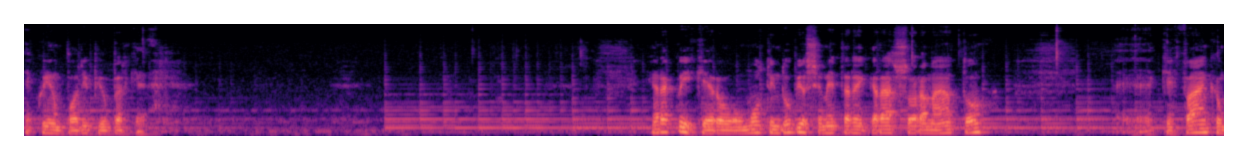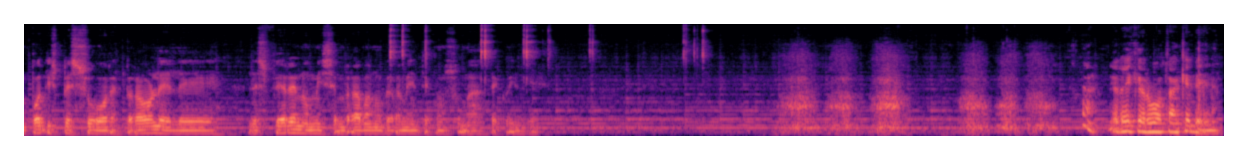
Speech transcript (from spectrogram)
E qui un po' di più perché era qui che ero molto in dubbio se mettere il grasso ramato eh, che fa anche un po' di spessore però le, le, le sfere non mi sembravano veramente consumate quindi. Direi che ruota anche bene.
